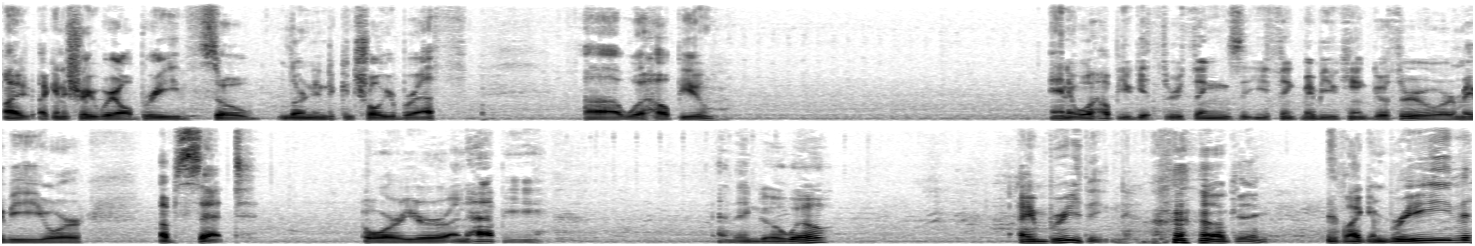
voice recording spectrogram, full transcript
I, I can assure you we all breathe, so learning to control your breath uh, will help you and it will help you get through things that you think maybe you can't go through, or maybe you're upset or you're unhappy, and then go, Well, I'm breathing. okay? If I can breathe,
